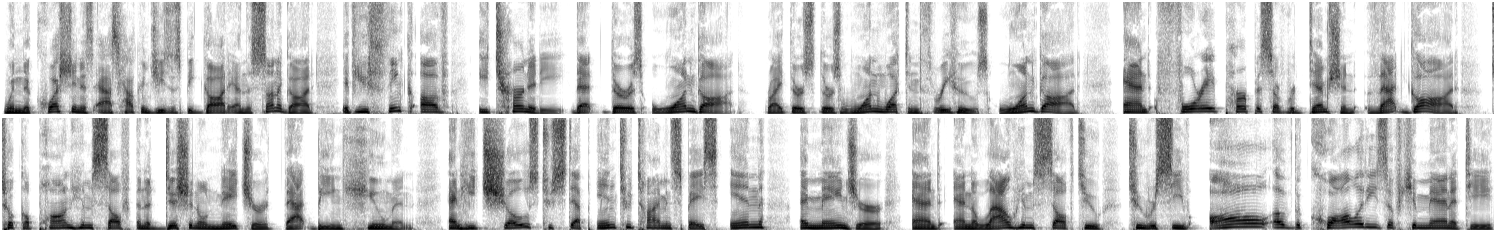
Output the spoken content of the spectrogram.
when the question is asked how can Jesus be God and the son of God? If you think of eternity that there is one God right? There's there's one what and three who's. One God and for a purpose of redemption that God took upon himself an additional nature, that being human. And he chose to step into time and space in a manger and and allow himself to to receive all of the qualities of humanity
